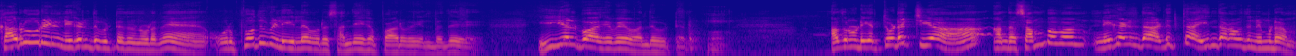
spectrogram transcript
கரூரில் நிகழ்ந்து விட்டதனுடனே ஒரு பொதுவெளியில் ஒரு சந்தேக பார்வை என்பது இயல்பாகவே வந்துவிட்டது அதனுடைய தொடர்ச்சியாக அந்த சம்பவம் நிகழ்ந்த அடுத்த ஐந்தாவது நிமிடம்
